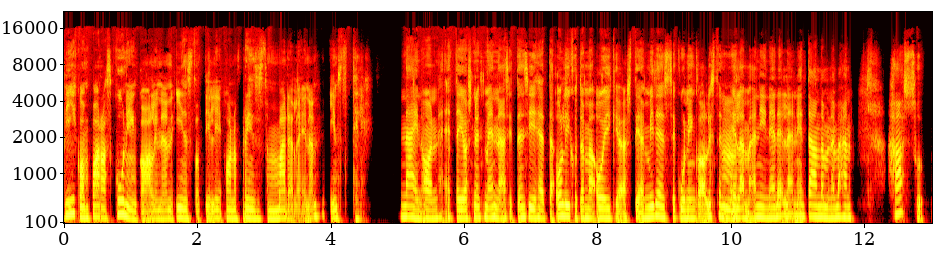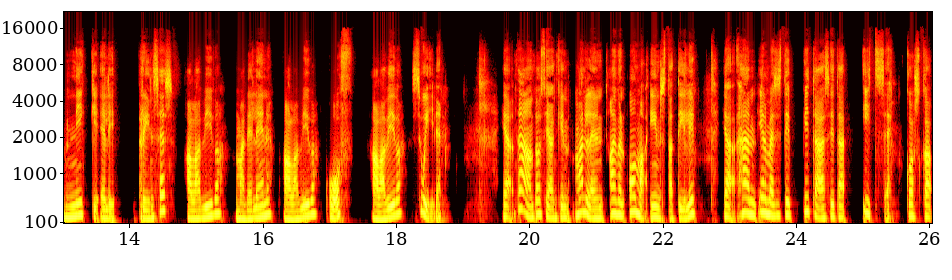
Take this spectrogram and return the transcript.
Viikon paras kuninkaallinen instatili on prinsessa Madeleinen instatili näin on, että jos nyt mennään sitten siihen, että oliko tämä oikeasti ja miten se kuninkaallisten mm. elämä ja niin edelleen, niin tämä on tämmöinen vähän hassu nikki, eli princess, alaviiva, Madeleine, alaviiva, off, alaviiva, Sweden. Ja tämä on tosiaankin Madeleine aivan oma instatili ja hän ilmeisesti pitää sitä itse, koska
